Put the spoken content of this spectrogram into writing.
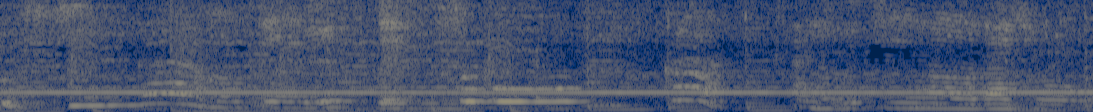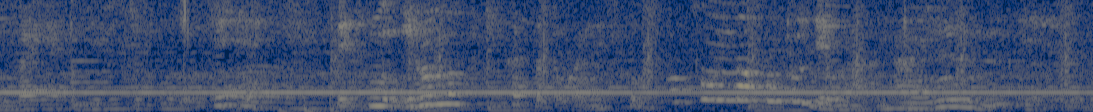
に自信が持てるって、そこがあのうちの代表がやってるところで、別に色のつけ方とかね、そそんなことではないんですよね。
